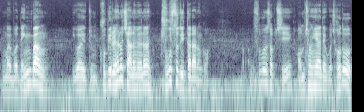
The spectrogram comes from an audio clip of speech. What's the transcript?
정말 뭐 냉방 이거에 좀 구비를 해놓지 않으면은 죽을 수도 있다라는 거 어, 수분 섭취 엄청 해야 되고 저도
